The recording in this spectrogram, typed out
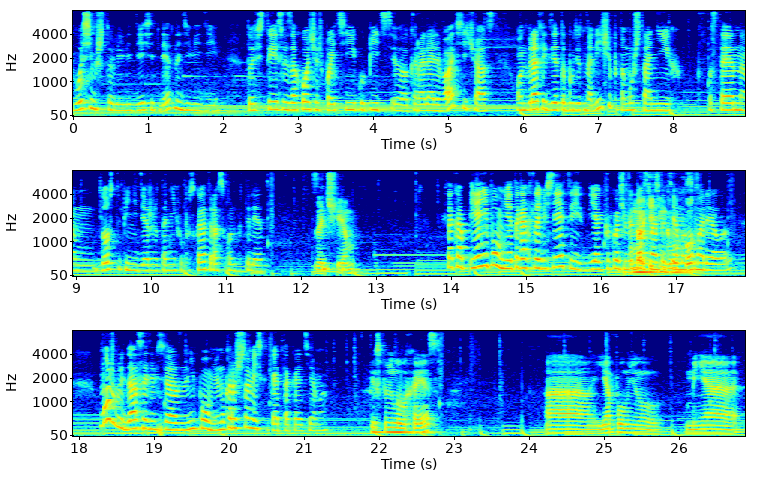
8, что ли, или 10 лет на DVD. То есть ты, если захочешь пойти и купить э, Короля Льва сейчас, он вряд ли где-то будет в наличии, потому что они их в постоянном доступе не держат, они их выпускают раз сколько-то лет. Зачем? Так, а- я не помню, это как-то объясняется, я какой-то Типа видос на эту тему ход? смотрела. Может быть, да, с этим связано, не помню. Ну, короче, там есть какая-то такая тема. Ты вспомнила ВХС? А, я помню, у меня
